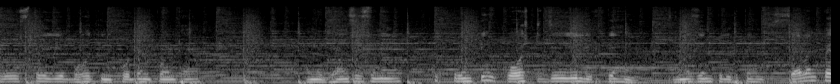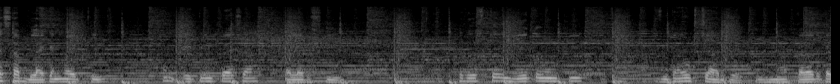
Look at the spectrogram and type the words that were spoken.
दोस्तों, ये बहुत इम्पोर्टेंट पॉइंट है। हमें ध्यान से सुने। कि प्रिंटिंग कॉस्ट जो ये लिखते हैं अमेजन पे लिखते हैं सेवन पैसा ब्लैक एंड वाइट की एंड एटीन पैसा कलर्स की। तो दोस्तों, ये तो उनकी विदाउट चार्ज है ना कलर का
